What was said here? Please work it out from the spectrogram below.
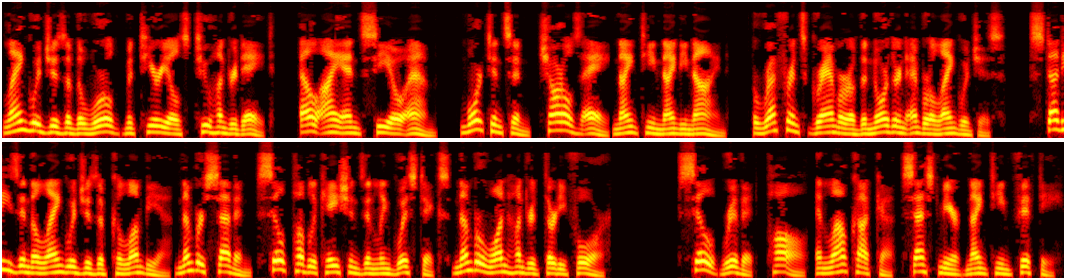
Languages of the World, Materials 208. LINCOM. Mortensen, Charles A. 1999. A Reference Grammar of the Northern Emberá Languages. Studies in the Languages of Colombia, No. 7, SIL Publications in Linguistics, No. 134. SIL, Rivet, Paul, and Loukotka, Sestmir, 1950.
